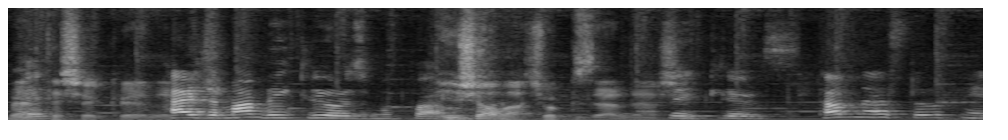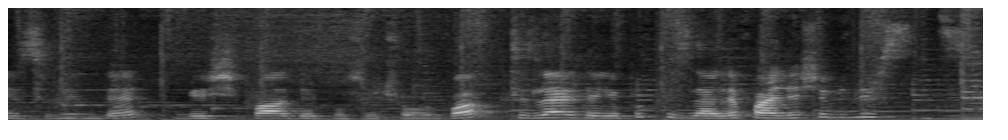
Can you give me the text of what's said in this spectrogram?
Ben Evet. teşekkür ederim. Her zaman bekliyoruz mutfağımızda. İnşallah çok güzeldi her şey. Bekliyoruz. Tam da hastalık mevsiminde bir şifa deposu çorba. Sizler de yapıp bizlerle paylaşabilirsiniz.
